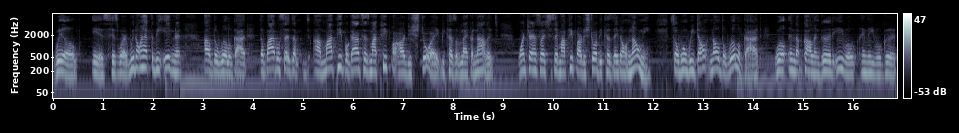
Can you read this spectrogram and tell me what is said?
will is his word. We don't have to be ignorant of the will of God. The Bible says uh, my people, God says, my people are destroyed because of lack of knowledge. One translation says, my people are destroyed because they don't know me. So when we don't know the will of God, we'll end up calling good evil and evil good.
